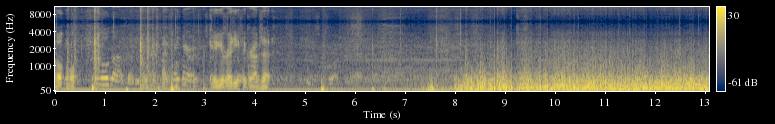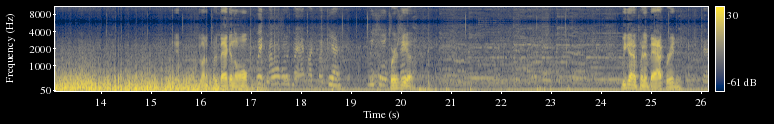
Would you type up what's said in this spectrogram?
Uh oh. Logo. Right there. Okay, get ready if it grabs that. Back in the hole. Wait, I want one with my iPod quick. Yeah. We can't. Where's keep the? it. Uh... We gotta put it back, Braydon. Okay.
